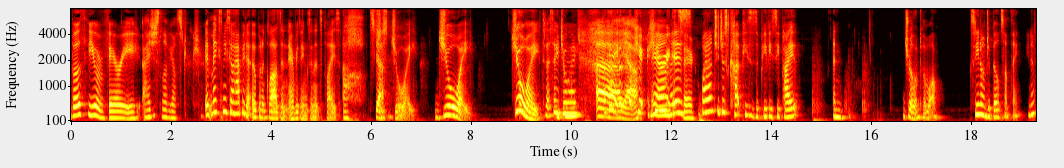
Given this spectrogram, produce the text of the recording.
both of you are very. I just love y'all structure. It makes me so happy to open a closet and everything's in its place. Oh, it's Yeah. just joy, joy, joy. Did I say joy? Uh, Okay, yeah. here, Yeah, here that's is- fair. why don't you just cut pieces of PVC pipe and drill them to the wall? So you don't have to build something, you know?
